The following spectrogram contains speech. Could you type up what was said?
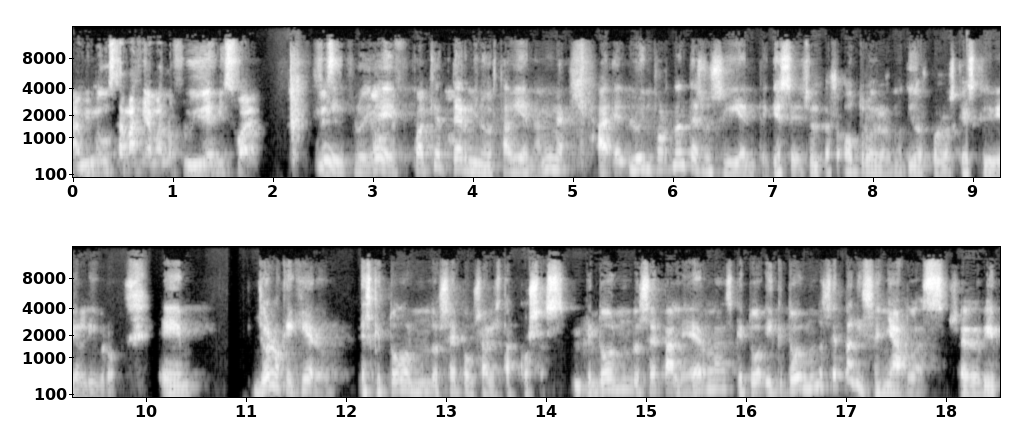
a mí me gusta más llamarlo fluidez visual, Sí, fluidez, cualquier término está bien. A mí me, lo importante es lo siguiente, que es, otro de los motivos por los que escribí el libro. Eh, yo lo que quiero es que todo el mundo sepa usar estas cosas, que todo el mundo sepa leerlas que y que todo el mundo sepa diseñarlas. es decir,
